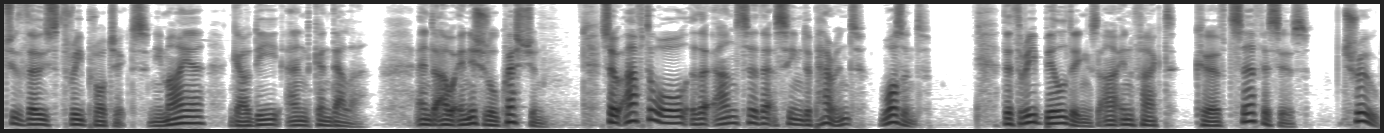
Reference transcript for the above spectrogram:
to those three projects, Niemeyer, Gaudí and Candela, and our initial question. So after all, the answer that seemed apparent wasn't. The three buildings are in fact curved surfaces. True.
